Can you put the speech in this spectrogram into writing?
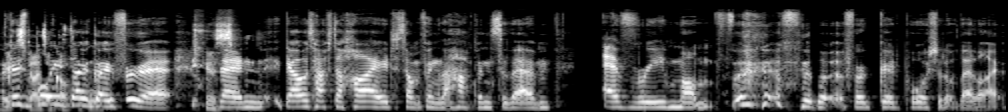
because boys don't go through it, yes. then girls have to hide something that happens to them every month for the, for a good portion of their life,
